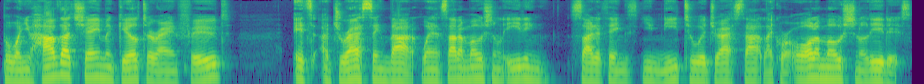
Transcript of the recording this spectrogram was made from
But when you have that shame and guilt around food, it's addressing that. When it's that emotional eating side of things, you need to address that. Like we're all emotional eaters,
